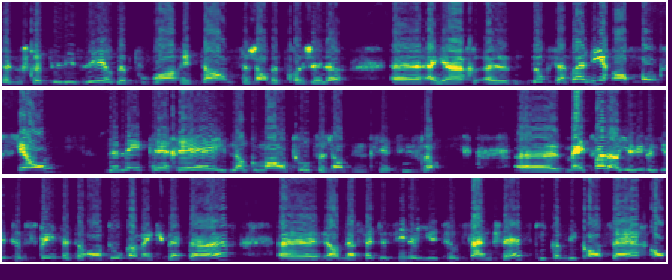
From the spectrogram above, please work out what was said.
ça nous ferait plaisir de pouvoir étendre ce genre de projet-là euh, ailleurs. donc, ça va aller en fonction de l'intérêt et de l'engouement autour de ce genre d'initiative-là. Euh, maintenant, alors, il y a eu le YouTube Space à Toronto comme incubateur. Euh, on a fait aussi le YouTube Fan Fest, qui est comme des concerts qu'on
